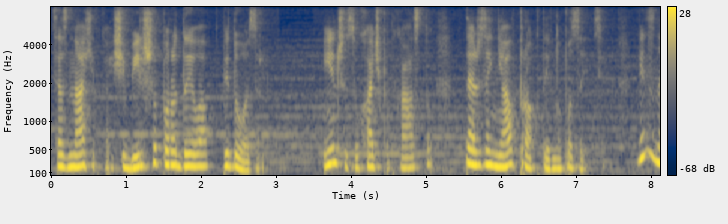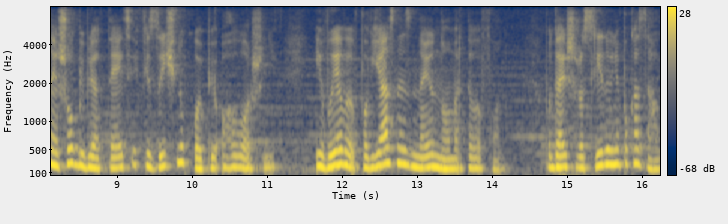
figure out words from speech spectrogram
Ця знахідка ще більше породила підозри. Інший слухач подкасту теж зайняв проактивну позицію. Він знайшов в бібліотеці фізичну копію оголошення і виявив пов'язаний з нею номер телефону. Подальше розслідування показало,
